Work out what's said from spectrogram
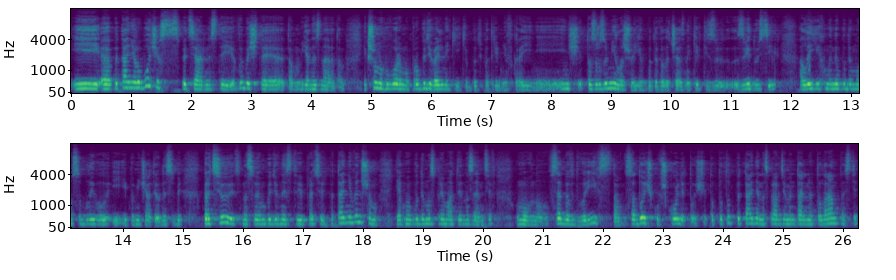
І е, питання робочих спеціальностей, вибачте, там я не знаю, там, якщо ми говоримо про будівельники, які будуть потрібні в країні, і інші, то зрозуміло, що їх буде величезна кількість звідусіль, але їх ми не будемо особливо і, і помічати. Вони собі працюють на своєму будівництві і працюють. Питання в іншому, як ми будемо сприймати іноземців умовно в себе в дворі, в, там, в садочку, в школі тощо. Тобто тут питання насправді ментальної толерантності,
